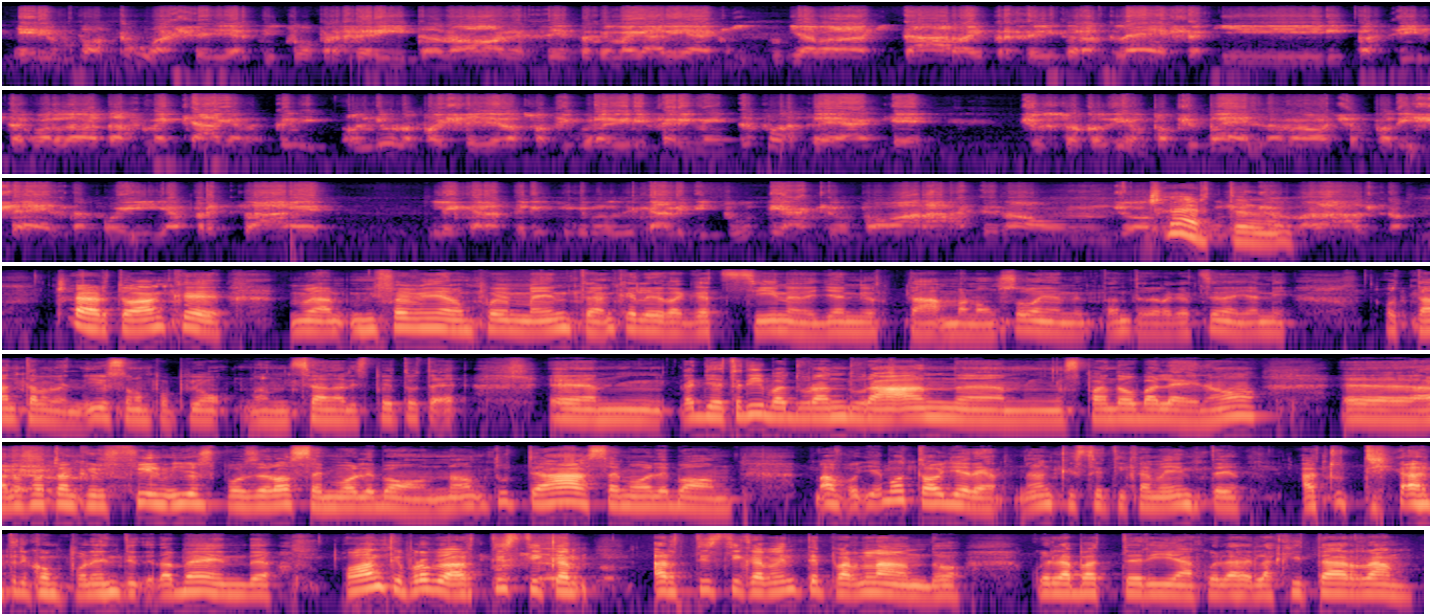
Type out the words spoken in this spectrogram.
eri un po' tu a sceglierti il tuo preferito, no? Nel senso che magari a chi studiava la chitarra il preferito era Slash, a chi il bassista guardava Duff McKagan, quindi ognuno poi sceglie la sua figura di riferimento e forse è anche giusto così, un po' più bello, no? C'è un po' di scelta, puoi apprezzare le caratteristiche musicali di tutti anche un po' arate, no? Un giorno Certo. uno, un l'altro. Certo, anche mi fa venire un po' in mente anche le ragazzine negli anni 80, ma non solo negli anni 80, le ragazzine negli anni 80, vabbè, io sono un po' più anziana rispetto a te, ehm, la diatriba Duran Duran, ehm, Spandau Ballet, no? Eh, hanno fatto anche il film Io sposerò Simone Le Bon, no? Tutte, ah, Simone Le Bon, ma vogliamo togliere anche esteticamente a tutti gli altri componenti della band, o anche proprio artistica- artisticamente parlando, quella batteria, quella, la chitarra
